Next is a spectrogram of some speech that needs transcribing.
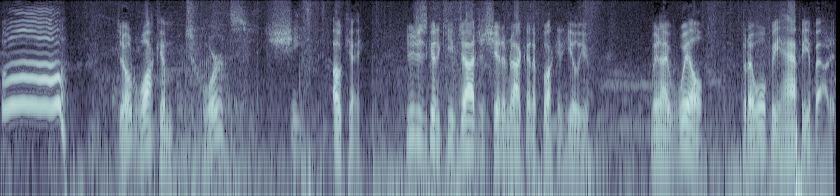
Ah! Don't walk him towards. Shit. Okay. You're just gonna keep dodging shit. I'm not gonna fucking heal you. I mean, I will, but I won't be happy about it.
